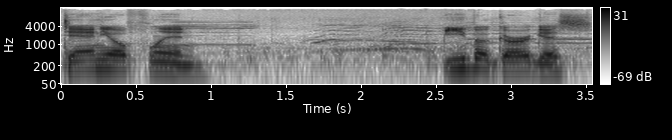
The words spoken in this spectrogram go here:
Daniel Flynn, Eva Gergis,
